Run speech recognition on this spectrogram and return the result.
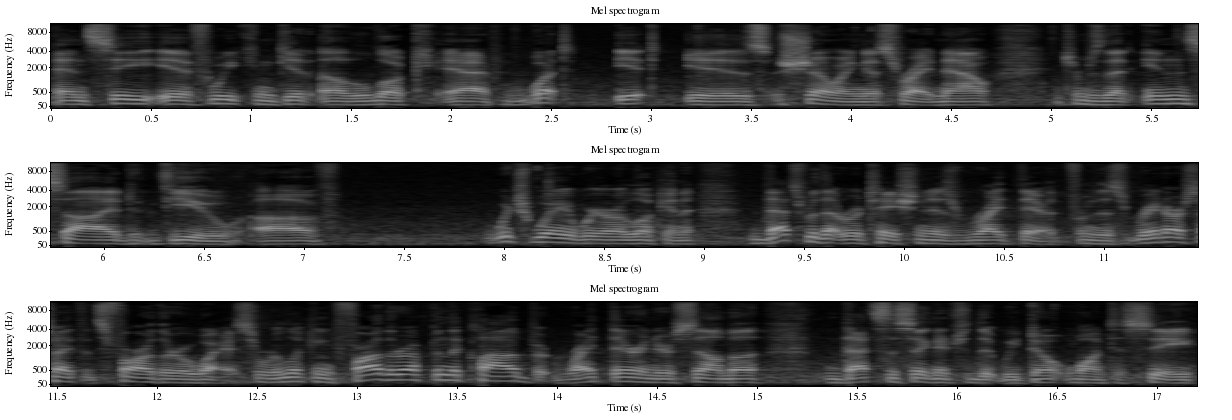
and see if we can get a look at what it is showing us right now in terms of that inside view of which way we are looking. That's where that rotation is right there from this radar site that's farther away. So we're looking farther up in the cloud, but right there near Selma, that's the signature that we don't want to see.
